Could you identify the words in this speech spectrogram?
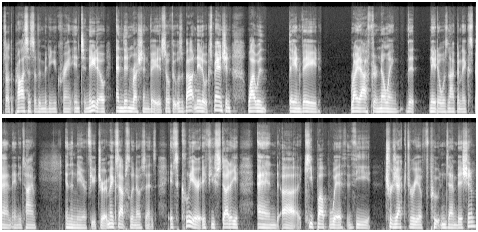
start the process of admitting Ukraine into NATO, and then Russia invaded. So if it was about NATO expansion, why would they invade right after knowing that NATO was not going to expand anytime in the near future. It makes absolutely no sense. It's clear if you study and uh, keep up with the trajectory of Putin's ambition,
